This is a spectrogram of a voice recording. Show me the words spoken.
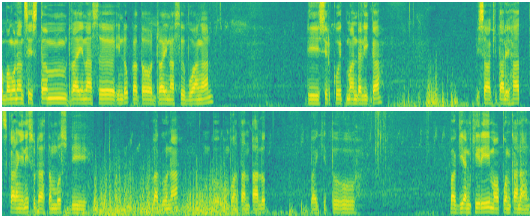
pembangunan sistem drainase induk atau drainase buangan di sirkuit Mandalika. Bisa kita lihat sekarang ini sudah tembus di Laguna untuk pembuatan talut baik itu bagian kiri maupun kanan.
